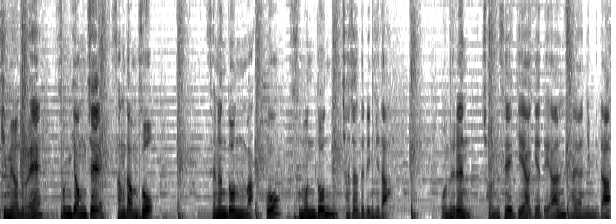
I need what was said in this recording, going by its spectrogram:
김현우의 손경제 상담소. 새는 돈 맞고 숨은 돈 찾아드립니다. 오늘은 전세 계약에 대한 사연입니다.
